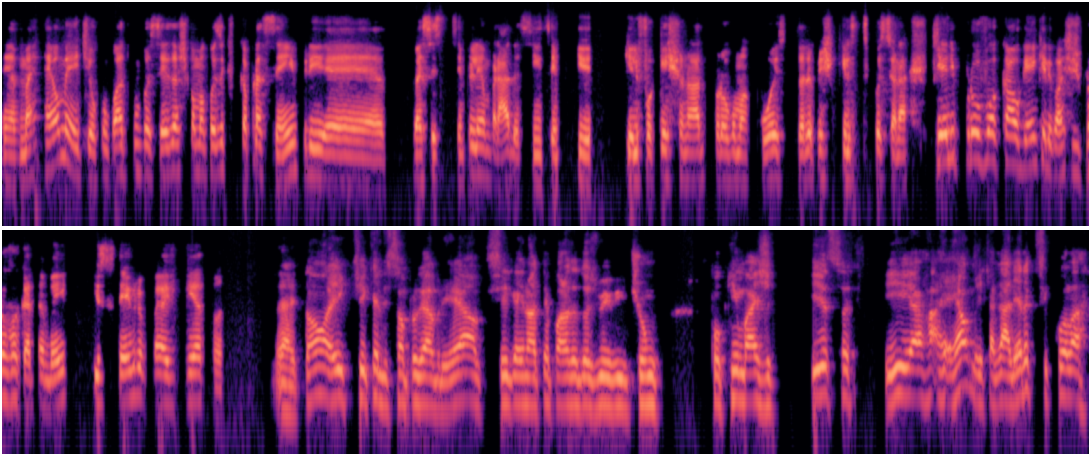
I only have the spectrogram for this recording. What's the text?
É, mas realmente, eu concordo com vocês, acho que é uma coisa que fica para sempre, é, vai ser sempre lembrado, assim, sempre que, que ele for questionado por alguma coisa, toda vez que ele se posicionar, que ele provocar alguém, que ele gosta de provocar também, isso sempre vai vir à tona. É, então aí que fica a lição para o Gabriel, que chega aí na temporada 2021 um pouquinho mais de isso. E a, realmente, a galera que ficou lá,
